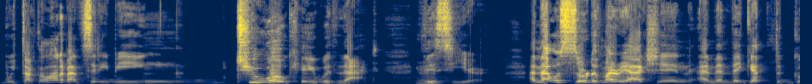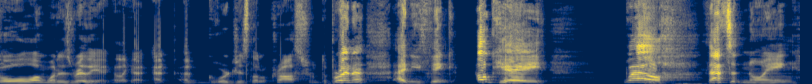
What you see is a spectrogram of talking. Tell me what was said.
we talked a lot about City being too okay with that this year. And that was sort of my reaction. And then they get the goal on what is really a, like a, a, a gorgeous little cross from De Bruyne. And you think, okay, well, that's annoying.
